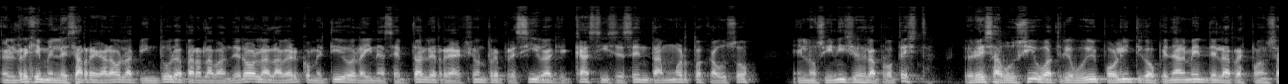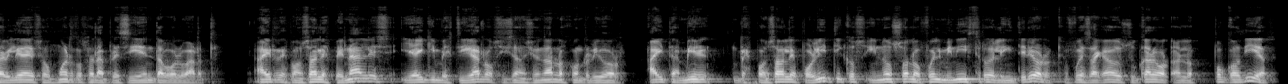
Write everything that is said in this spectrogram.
el régimen les ha regalado la pintura para la banderola al haber cometido la inaceptable reacción represiva que casi 60 muertos causó en los inicios de la protesta. Pero es abusivo atribuir política o penalmente la responsabilidad de esos muertos a la presidenta Boluarte. Hay responsables penales y hay que investigarlos y sancionarlos con rigor. Hay también responsables políticos y no solo fue el ministro del Interior, que fue sacado de su cargo a los pocos días,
